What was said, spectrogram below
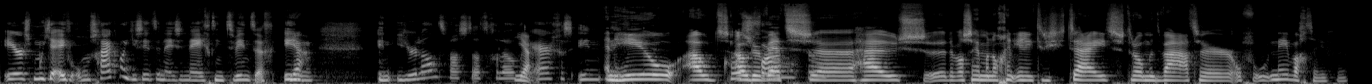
eerst moet je even omschakelen. Want je zit ineens in 1920 in, Ja. In Ierland, was dat geloof Ja. ik, ergens in. Een heel oud, ouderwets eh, huis. Eh, er was helemaal nog geen elektriciteit, stromend water. Of, nee, wacht even.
